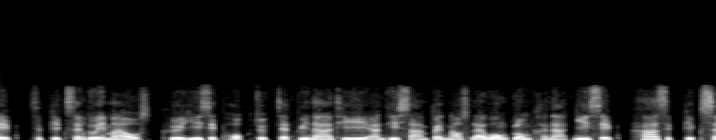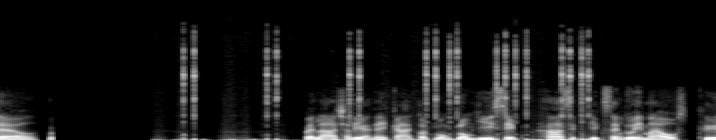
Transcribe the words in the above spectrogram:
20 10 พิกเซลด้วยเมาส์ คือ 26.7 วินาที อันที่ 3 เป็นเมาส์และวงกลมขนาด 20 50 พิกเซล เวลาเฉลี่ยในการกดวงกลม 20 50 พิกเซลด้วยเมาส์ คือ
